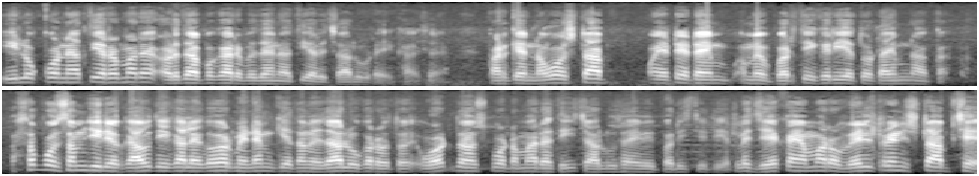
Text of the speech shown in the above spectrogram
એ લોકોને અત્યારે અમારે અડધા પગારે બધાને અત્યારે ચાલુ રાખ્યા છે. કારણ કે નવો સ્ટાફ એટ એ ટાઈમ અમે ભરતી કરીએ તો ટાઈમના સપોઝ સમજી લો કે આવતીકાલે ગવર્મેન્ટ એમ કે તમે ચાલુ કરો તો વોટ ધ સ્પોટ અમારાથી ચાલુ થાય એવી પરિસ્થિતિ. એટલે જે કાંઈ અમારો વેલ ટ્રેન સ્ટાફ છે,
